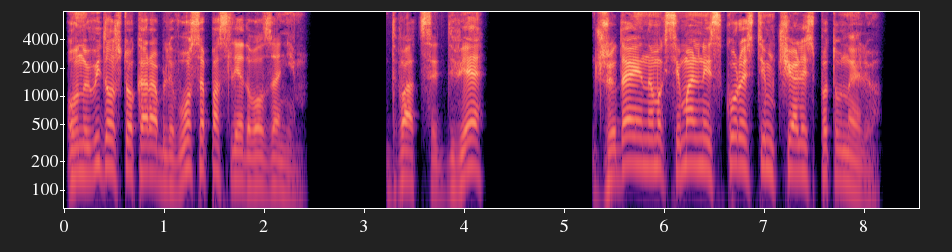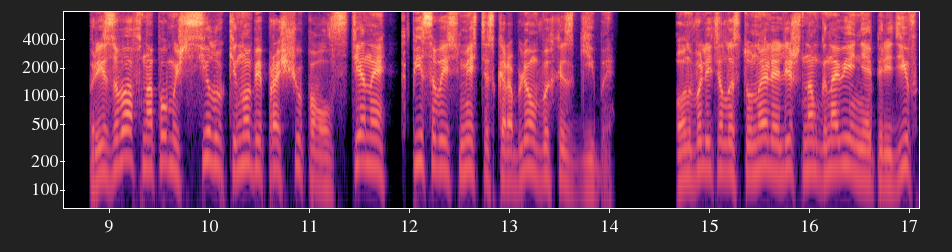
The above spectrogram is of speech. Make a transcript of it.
он увидел, что корабль Воса последовал за ним. 22. Джедаи на максимальной скорости мчались по туннелю. Призвав на помощь силу, Киноби прощупывал стены, вписываясь вместе с кораблем в их изгибы. Он вылетел из туннеля лишь на мгновение, опередив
